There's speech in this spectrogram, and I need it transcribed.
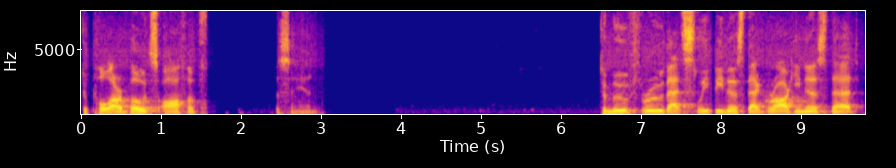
to pull our boats off of the sand? To move through that sleepiness, that grogginess, that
